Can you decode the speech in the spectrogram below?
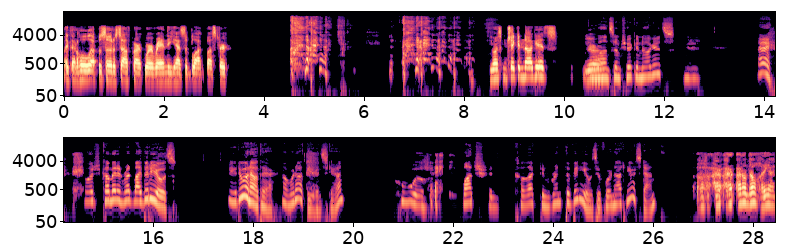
Like that whole episode of South Park where Randy has a blockbuster. You want some chicken nuggets? You You're- want some chicken nuggets? Hey, why don't you come in and rent my videos? What are you doing out there? No, we're not leaving, Stan. Who will watch and collect and rent the videos if we're not here, Stan? Uh, I, I, I don't know, honey. I,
